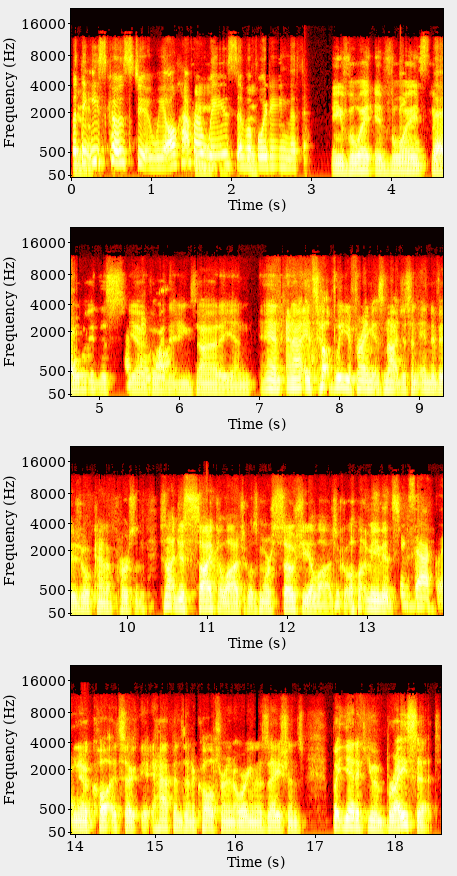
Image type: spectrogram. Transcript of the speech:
but yeah. the East Coast too. We all have our yeah. ways of avoiding the. Avoid avoid avoid this yeah avoid the anxiety and and and I, it's helpful you frame it. it's not just an individual kind of person. It's not just psychological it's more sociological. I mean it's exactly. you know it's a it happens in a culture and organizations but yet if you embrace it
